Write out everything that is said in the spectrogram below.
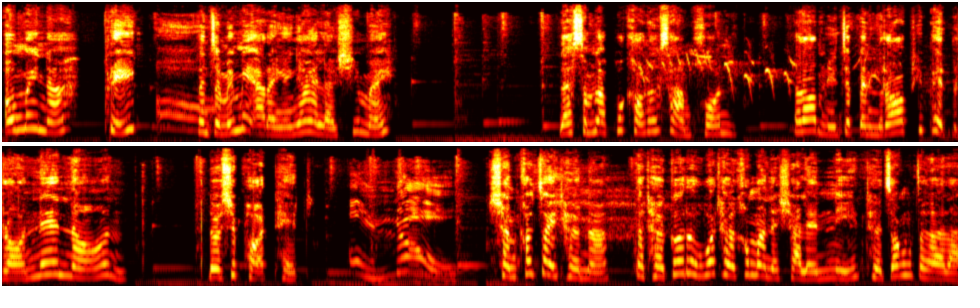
โอ้ไม่นะพริก มันจะไม่มีอะไรง่ายๆแล้วใช่ไหม และสำหรับพวกเขาทั้งสามคน รอบนี้จะเป็นรอบที่เผ็ดร้อนแน่นอน โดยเฉพาะเท็ด Oh no! ฉันเข้าใจเธอนะ แต่เธอก็รู้ว่าเธอเข้ามาในชาเลนจ์นี้ เธอจ้องเจออะไร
